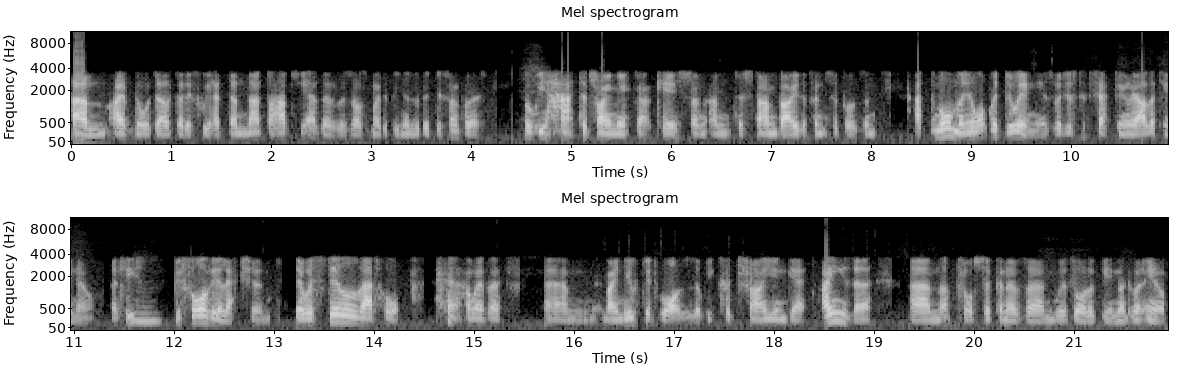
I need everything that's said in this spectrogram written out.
Um, I have no doubt that if we had done that, perhaps, yeah, the results might have been a little bit different for us. But we had to try and make that case and, and to stand by the principles. And at the moment, you know, what we're doing is we're just accepting reality now. At least mm. before the election, there was still that hope, however um, minute it was, that we could try and get either um, a closer kind of um, withdrawal agreement, you know,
